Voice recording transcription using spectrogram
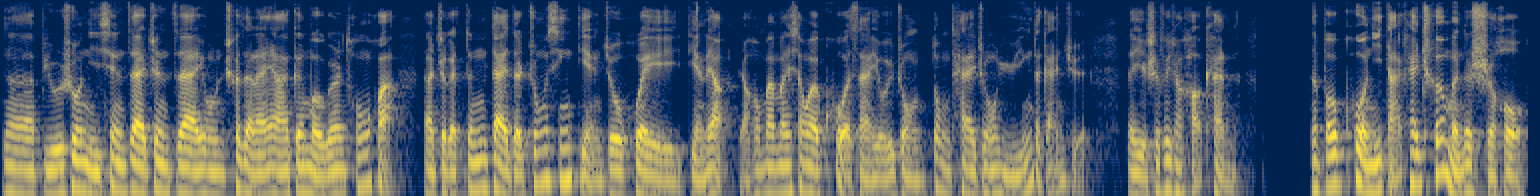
那比如说你现在正在用车载蓝牙跟某个人通话，那这个灯带的中心点就会点亮，然后慢慢向外扩散，有一种动态这种语音的感觉。那也是非常好看的。那包括你打开车门的时候，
